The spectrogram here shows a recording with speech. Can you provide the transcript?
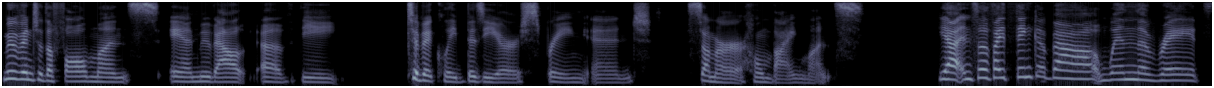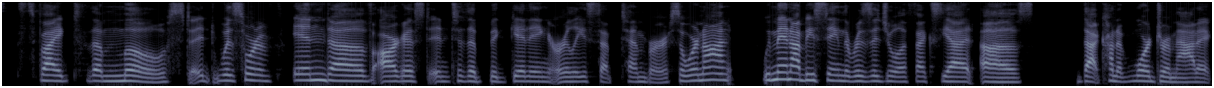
move into the fall months and move out of the typically busier spring and summer home buying months. Yeah. And so if I think about when the rates spiked the most, it was sort of end of August into the beginning, early September. So we're not, we may not be seeing the residual effects yet of that kind of more dramatic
